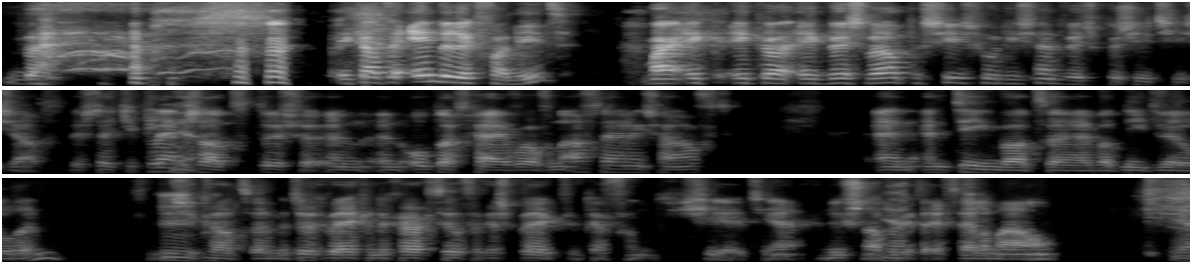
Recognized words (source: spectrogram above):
ik had de indruk van niet. Maar ik, ik, eh, ik wist wel precies hoe die sandwichpositie zat. Dus dat je klem zat tussen een, een opdrachtgever of een afdelingshoofd en een team wat, uh, wat niet wilde. Dus ik mhm. had uh, met terugwerkende kracht heel veel respect. Ik dacht van, shit, ja, nu snap ik het echt helemaal. Ja.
